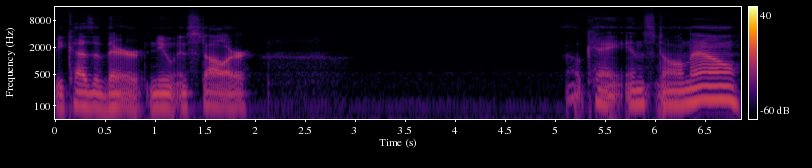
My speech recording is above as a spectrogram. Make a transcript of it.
because of their new installer. Okay, install now.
